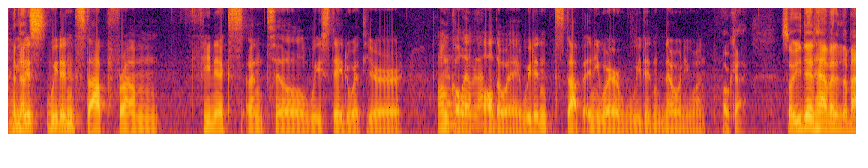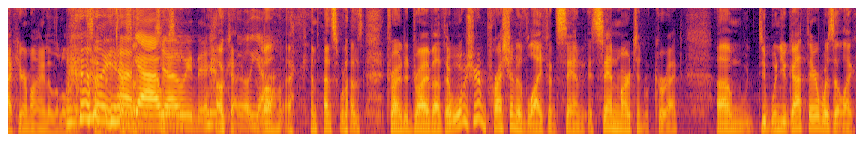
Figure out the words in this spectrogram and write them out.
We, and did, that's we didn't stop from Phoenix until we stayed with your uncle all the way. We didn't stop anywhere. We didn't know anyone. okay. So you did have it in the back of your mind a little bit. yeah, So- Yeah, yeah, we- we did. Okay. Well, yeah. Well, and that's what I was trying to drive out there. What was your impression of life in San? It's San Martin, correct? Um, did, when you got there, was it like,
